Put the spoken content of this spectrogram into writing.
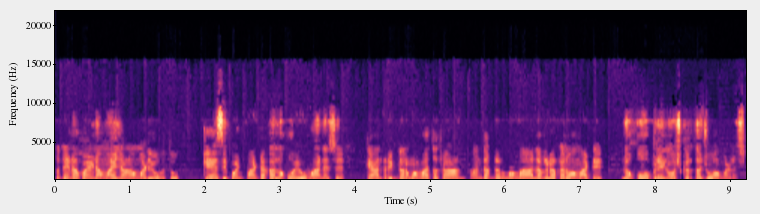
તો તેના પરિણામમાં એ જાણવા મળ્યું હતું કે એસી પોઈન્ટ પાંચ ટકા લોકો એવું માને છે કે આંતરિક ધર્મમાં તથા આંતર ધર્મમાં લગ્ન કરવા માટે લોકો બ્રેન વોશ કરતા જોવા મળે છે.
